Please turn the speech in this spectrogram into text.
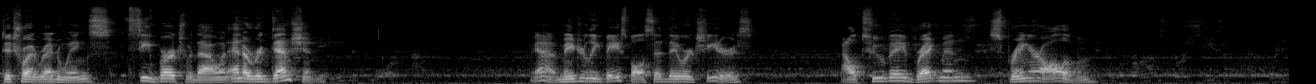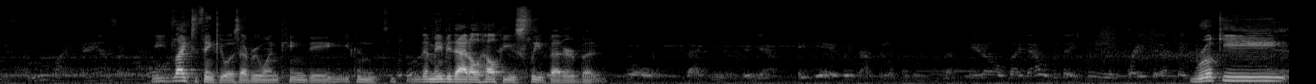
Detroit Red Wings. Steve Birch with that one. And a redemption. Yeah, Major League Baseball said they were cheaters. Altuve, Bregman, Springer, all of them. You'd like to think it was everyone King D. You can then maybe that'll help you sleep better, but rookie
